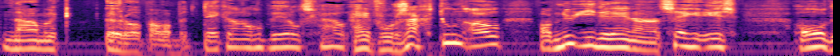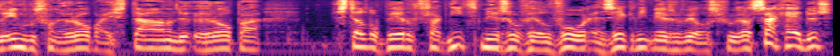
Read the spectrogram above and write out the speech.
namelijk Europa. Wat betekent dat nog op wereldschaal? Hij voorzag toen al, wat nu iedereen aan het zeggen is, oh de invloed van Europa is de Europa stelt op wereldvlak niet meer zoveel voor en zeker niet meer zoveel als vroeger. Dat zag hij dus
